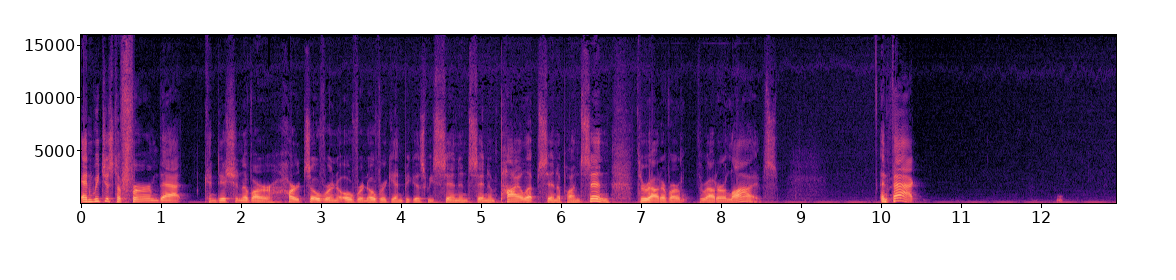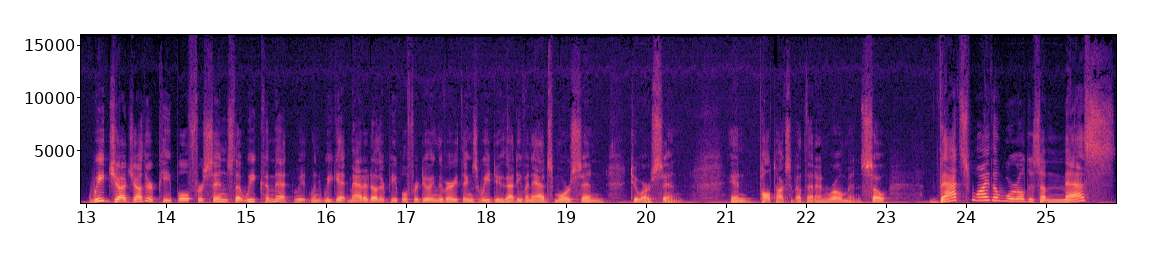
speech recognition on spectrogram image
and we just affirm that condition of our hearts over and over and over again because we sin and sin and pile up sin upon sin throughout, of our, throughout our lives. In fact, we judge other people for sins that we commit. We, when we get mad at other people for doing the very things we do, that even adds more sin to our sin. And Paul talks about that in Romans. So that's why the world is a mess,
